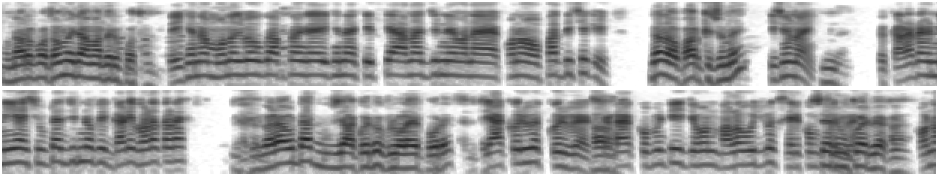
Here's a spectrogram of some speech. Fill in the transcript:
ওনারও প্রথম এটা আমাদের প্রথম। এইখানে মনোজ বাবুকে আপনাকে এখানে কেতকিয়া আনার জন্য মানে কোনো অফার দিচ্ছে কি? না না অফার কিছু নাই। কিছু নাই? তো কারাটাকে নিয়ে আসি ওটার জন্য কি গাড়ি ভাড়া তাড়া গাড়ি ভাড়া ওটা যা করবে লড়াইয়ের পরে। যা করবে করবে। হ্যাঁ। সেটা কমিটি যেমন ভালো বুঝবে সেরকম সেরকম করবে। হ্যাঁ। কোনো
